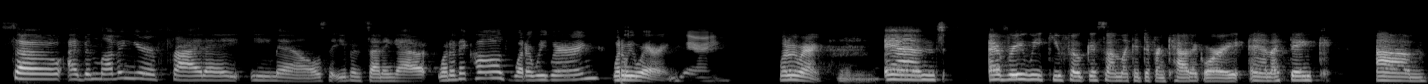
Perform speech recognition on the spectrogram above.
so I've been loving your Friday emails that you've been sending out. What are they called? What are we wearing? What are we wearing? Wearing. What are we wearing? Mm-hmm. And every week you focus on like a different category. And I think um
